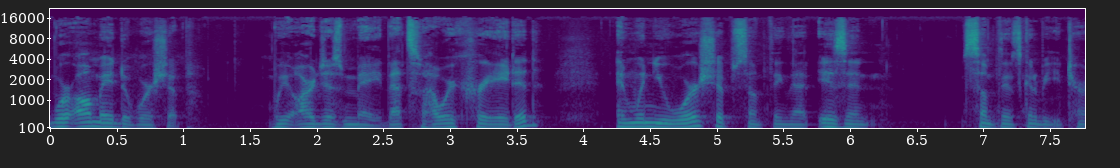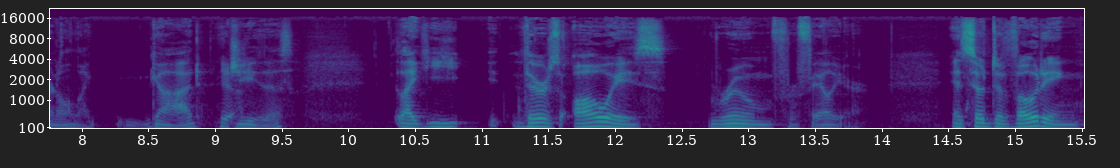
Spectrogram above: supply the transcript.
We're all made to worship. We are just made. That's how we're created. And when you worship something that isn't something that's going to be eternal, like God, Yeah. Jesus, like y- there's always room for failure. And so devoting,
